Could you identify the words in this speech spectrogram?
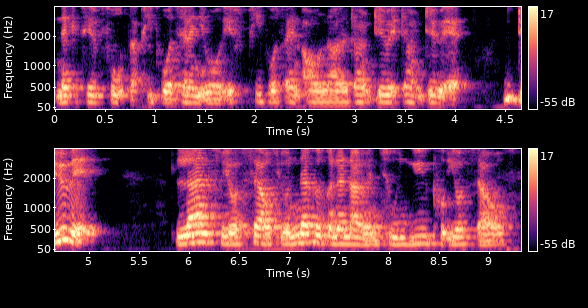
negative thoughts that people are telling you, or if people are saying, "Oh no, don't do it, don't do it," do it. Learn for yourself. You're never gonna know until you put yourself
